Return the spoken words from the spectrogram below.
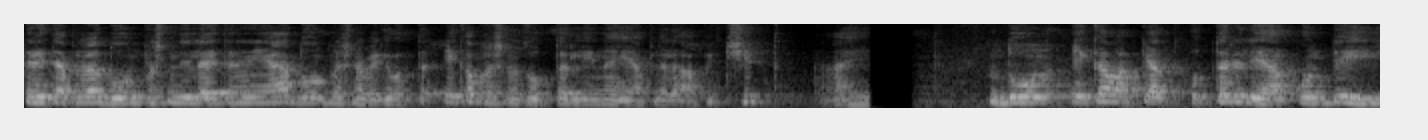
तर इथे आपल्याला दोन प्रश्न दिले आहेत आणि या दोन प्रश्नापैकी फक्त एका प्रश्नाचं उत्तर लिहिणं हे आपल्याला अपेक्षित आहे. दोन एका वाक्यात उत्तरे लिहा कोणतेही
